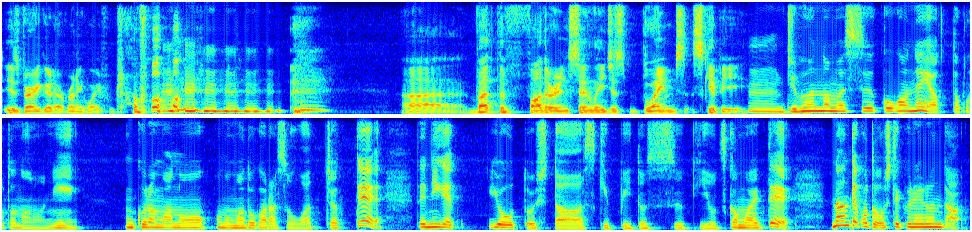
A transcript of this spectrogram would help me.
is very good at running away from trouble. uh, but the father instantly just blames Skippy. うん自分の息子がね、やったことなのに、車のこの窓ガラスを割っちゃって、で、逃げようとしたスキッピーとスーキーを捕まえて、なんてことをしてくれるんだっ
